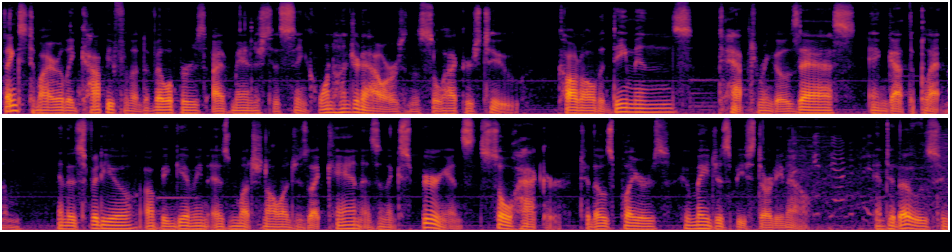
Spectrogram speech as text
Thanks to my early copy from the developers, I've managed to sink 100 hours in the Soul Hackers 2, caught all the demons, tapped Ringo's ass, and got the platinum. In this video, I'll be giving as much knowledge as I can as an experienced Soul Hacker to those players who may just be starting out, and to those who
